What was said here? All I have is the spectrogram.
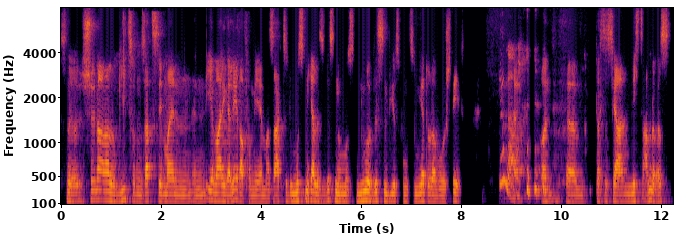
Das ist eine schöne Analogie zu einem Satz, den mein ein ehemaliger Lehrer von mir immer sagte. Du musst nicht alles wissen, du musst nur wissen, wie es funktioniert oder wo es steht. Genau. Ja, und ähm, das ist ja nichts anderes.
